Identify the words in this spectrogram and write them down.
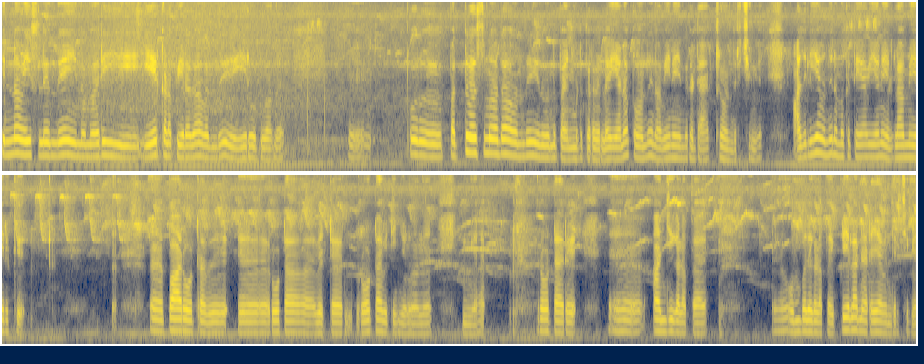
சின்ன வயசுலேருந்தே இந்த மாதிரி ஏற்கலப்பையில் தான் வந்து ஏர் ஓட்டுவாங்க. இப்போ ஒரு பத்து வருஷமாக தான் வந்து இது வந்து பயன்படுத்துறதில்ல. ஏன்னா இப்போ வந்து நவீன இயந்திர டிராக்டர் வந்துருச்சுங்க. அதுலேயே வந்து நமக்கு தேவையான எல்லாமே இருக்குது பார் ஓட்டுறது ரோட்டா வெட்டர் ரோட்டா வெட்டின்னு சொல்லுவாங்க. இங்கே ரோட்டாரு அஞ்சு கலப்பை ஒம்பது கலப்பை இப்படியெல்லாம் நிறையா வந்துருச்சுங்க.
